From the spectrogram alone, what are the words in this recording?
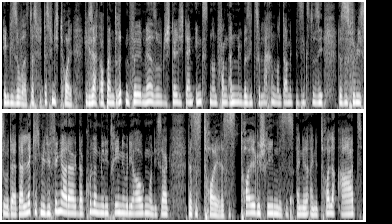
irgendwie sowas. Das, das finde ich toll. Wie gesagt, auch beim dritten Film, ne, so stell dich deinen Ängsten und fang an, über sie zu lachen und damit besiegst du sie. Das ist für mich so, da, da leck ich mir die Finger, da, da kullern mir die Tränen über die Augen und ich sag, das ist toll, das ist toll geschrieben, das ist eine, eine tolle Art,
